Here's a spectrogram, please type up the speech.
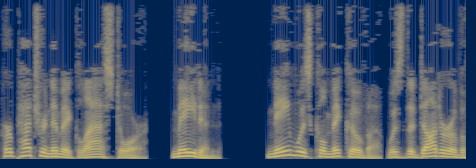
her patronymic last or maiden name was Kalmikova, was the daughter of a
